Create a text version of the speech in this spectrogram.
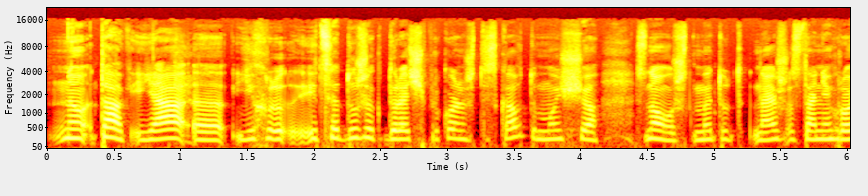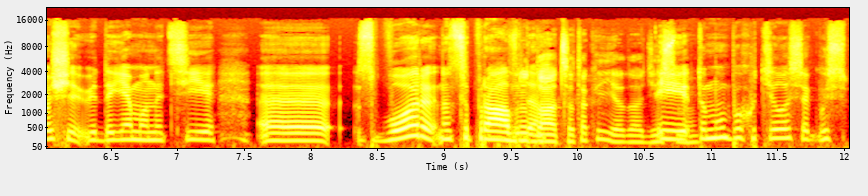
Ну так, я е, їх і це дуже до речі, прикольно, що ти сказав, тому що знову ж ми тут знаєш, останні гроші віддаємо на ці е, збори. Ну це правда. Ну так, да, це так і є, да, дійсно. І тому би хотілося якось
